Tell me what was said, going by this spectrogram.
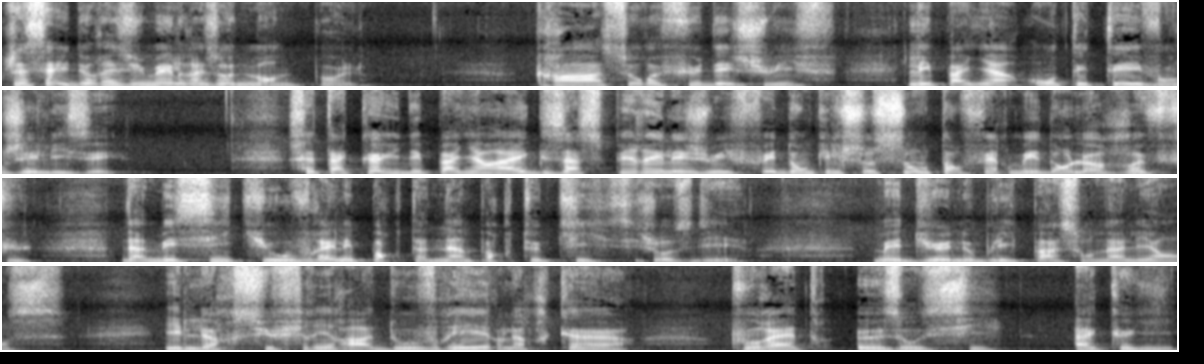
J'essaye de résumer le raisonnement de Paul. Grâce au refus des Juifs, les païens ont été évangélisés. Cet accueil des païens a exaspéré les Juifs et donc ils se sont enfermés dans leur refus d'un Messie qui ouvrait les portes à n'importe qui, si j'ose dire. Mais Dieu n'oublie pas son alliance. Il leur suffira d'ouvrir leur cœur pour être eux aussi accueillis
